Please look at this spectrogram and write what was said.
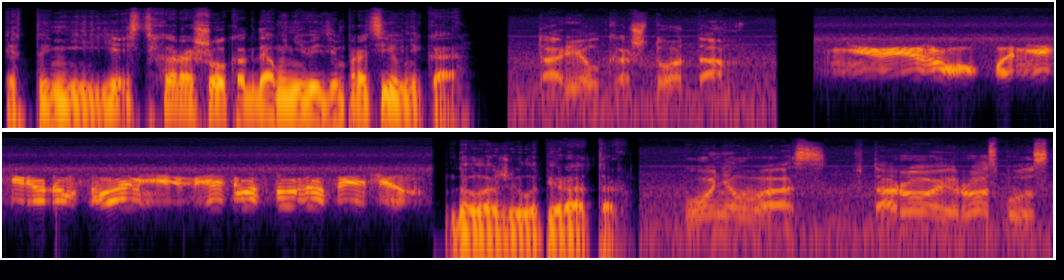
Это не есть хорошо, когда мы не видим противника. «Тарелка, что там?» «Не вижу. Помехи рядом с вами. Весь восток засвечен», — доложил оператор. «Понял вас. Второй распуск!»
